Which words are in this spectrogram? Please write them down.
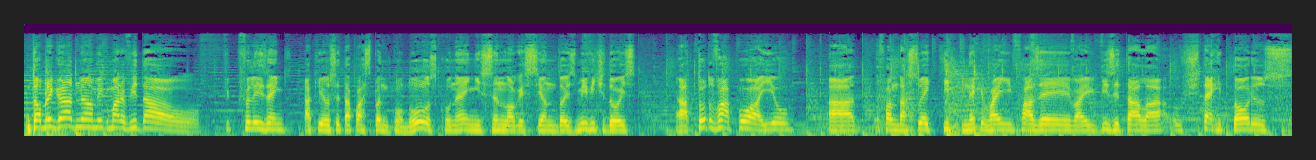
Muito obrigado, meu amigo Mário Vidal. Fico feliz em aqui você estar tá participando conosco, né? Iniciando logo esse ano 2022 a todo vapor aí, eu, a, falando da sua equipe, né? Que vai fazer, vai visitar lá os territórios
